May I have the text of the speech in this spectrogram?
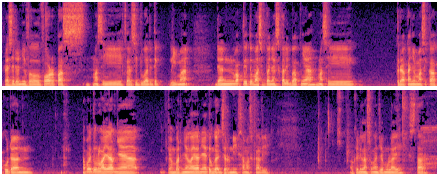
Resident Evil 4 pas masih versi 2.5 dan waktu itu masih banyak sekali bugnya masih gerakannya masih kaku dan apa itu layarnya gambarnya layarnya itu nggak jernih sama sekali oke ini langsung aja mulai start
